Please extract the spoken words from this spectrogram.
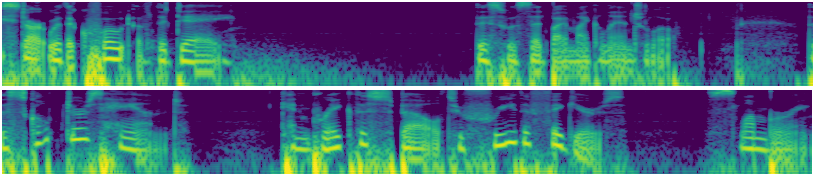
We start with a quote of the day. This was said by Michelangelo. The sculptor's hand can break the spell to free the figures slumbering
